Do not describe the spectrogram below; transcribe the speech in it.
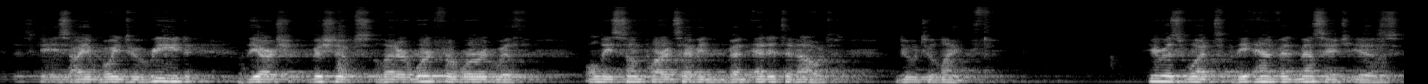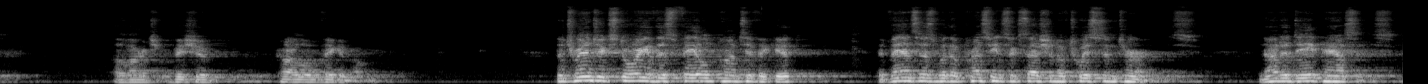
In this case, I am going to read the Archbishop's letter word for word with only some parts having been edited out due to length. Here is what the Advent message is of Archbishop Carlo Vigano. The tragic story of this failed pontificate advances with a pressing succession of twists and turns. Not a day passes.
